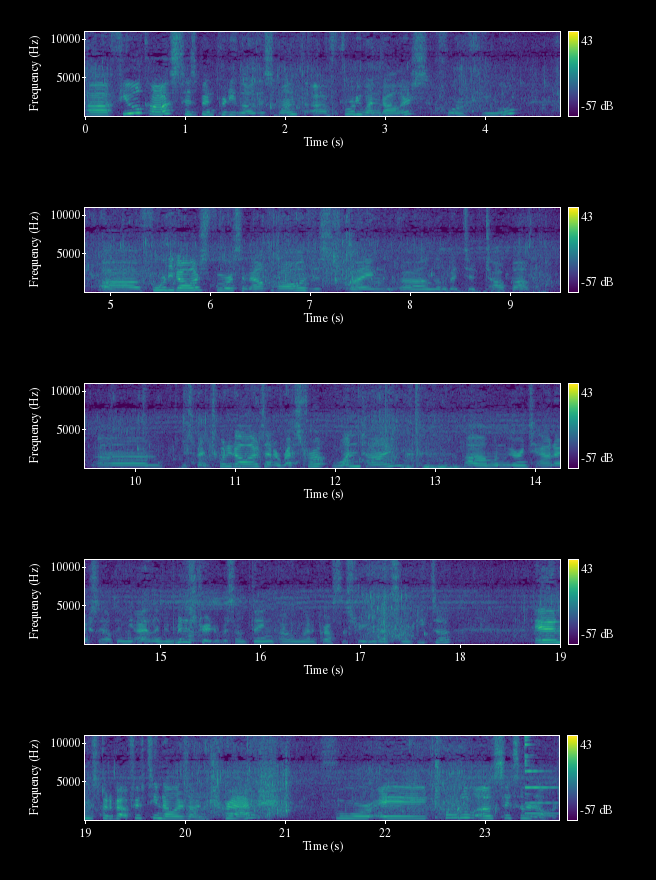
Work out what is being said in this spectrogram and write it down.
Uh, fuel cost has been pretty low this month. Uh, $41 for fuel. Uh, $40 for some alcohol, just buying uh, a little bit to top up. Um, we spent $20 at a restaurant one time um, when we were in town actually helping the island administrator with something. Uh, we went across the street and got some pizza. And we spent about $15 on trash for a total of $600.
